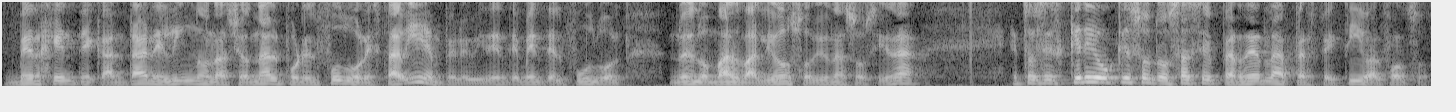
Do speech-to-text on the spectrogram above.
Ver gente cantar el himno nacional por el fútbol está bien, pero evidentemente el fútbol no es lo más valioso de una sociedad. Entonces creo que eso nos hace perder la perspectiva, Alfonso.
